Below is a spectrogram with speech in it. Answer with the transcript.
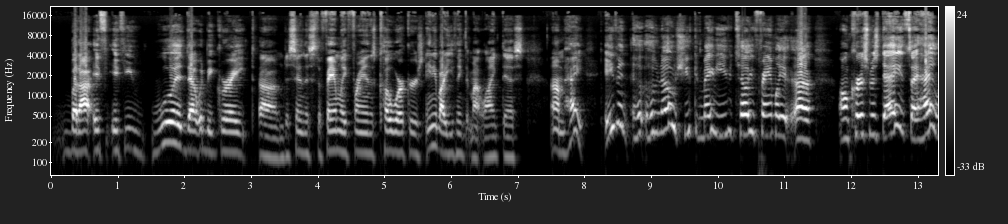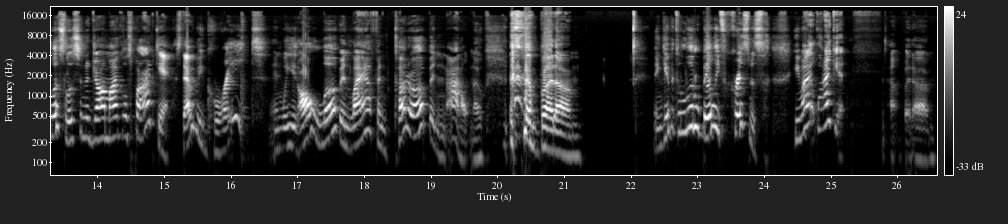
but I, if if you would, that would be great um, to send this to family, friends, coworkers, anybody you think that might like this. Um, hey, even who, who knows? You can maybe even tell your family uh, on Christmas Day and say, "Hey, let's listen to John Michael's podcast." That would be great, and we'd all love and laugh and cut her up, and I don't know, but um, and give it to little Billy for Christmas. He might like it. No, but um,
